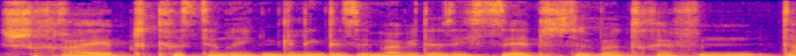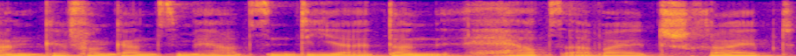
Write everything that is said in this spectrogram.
schreibt, Christian Riegen gelingt es immer wieder, sich selbst zu übertreffen. Danke von ganzem Herzen dir. Dann Herzarbeit schreibt,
